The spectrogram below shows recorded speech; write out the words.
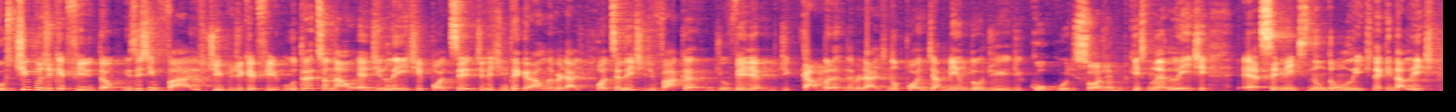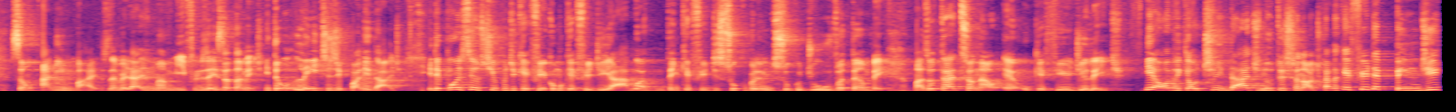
Os tipos de kefir, então, existem vários tipos de kefir. O tradicional é de leite, pode ser de leite integral, na verdade, pode ser leite de vaca, de ovelha, de cabra, na verdade, não pode de amêndoa, de, de coco ou de soja, porque isso não é leite, é, as sementes não dão leite, né? Quem dá leite são animais, na verdade, mamíferos, é exatamente. Então, leites de qualidade. E depois tem os tipos de kefir, como kefir de água, tem kefir de suco, por exemplo, de suco de uva também. Mas o tradicional é o kefir de leite. E é óbvio que a utilidade nutricional de cada kefir depende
